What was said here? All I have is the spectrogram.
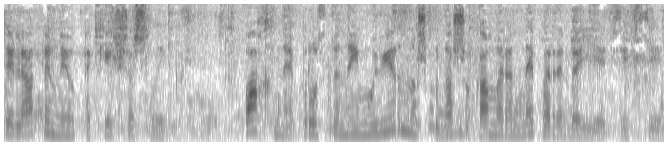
телятини отакий шашлик. Пахне просто неймовірно. Шкода, що камера не передає ці всі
